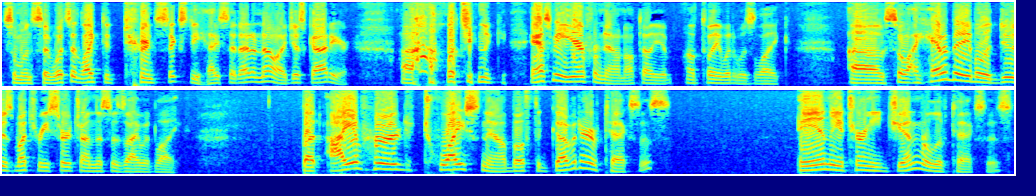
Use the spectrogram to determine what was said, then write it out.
someone said, "What's it like to turn 60? I said, "I don't know. I just got here." I'll let you ask me a year from now, and I'll tell you. I'll tell you what it was like. So I haven't been able to do as much research on this as I would like. But I have heard twice now, both the governor of Texas and the attorney general of Texas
